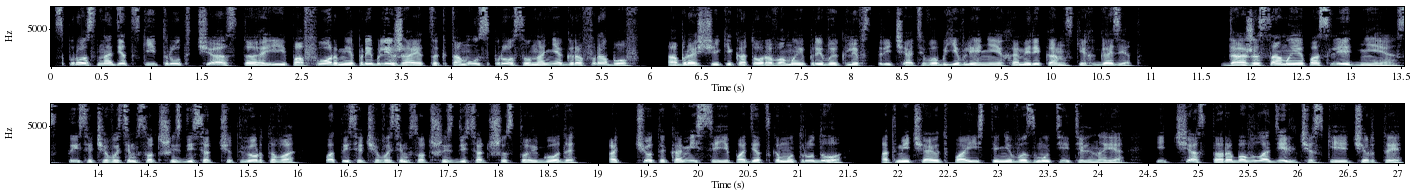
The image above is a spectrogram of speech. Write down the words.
Спрос на детский труд часто и по форме приближается к тому спросу на негров-рабов, образчики которого мы привыкли встречать в объявлениях американских газет. Даже самые последние, с 1864 по 1866 годы, отчеты комиссии по детскому труду отмечают поистине возмутительные и часто рабовладельческие черты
